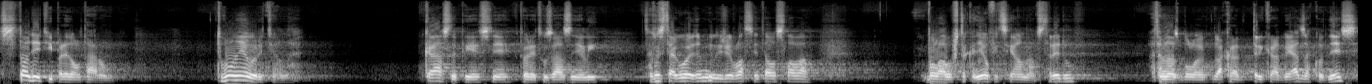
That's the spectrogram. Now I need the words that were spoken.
100 detí pred oltárom. To bolo neuveriteľné. Krásne piesne, ktoré tu zazneli. Sme si tak uvedomili, že vlastne tá oslava bola už taká neoficiálna v stredu. A tam nás bolo dvakrát, trikrát viac ako dnes.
